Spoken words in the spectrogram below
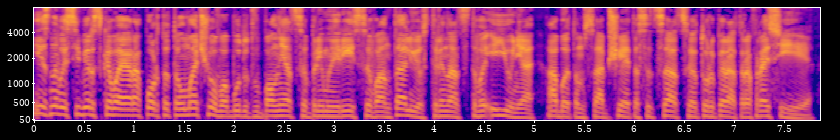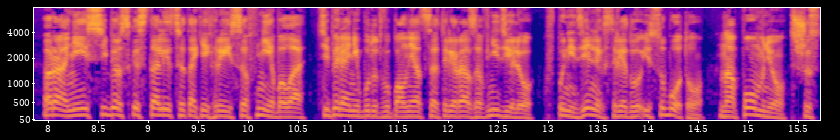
Из Новосибирского аэропорта Толмачева будут выполняться прямые рейсы в Анталью с 13 июня. Об этом сообщает Ассоциация туроператоров России. Ранее из сибирской столицы таких рейсов не было. Теперь они будут выполняться три раза в неделю – в понедельник, среду и субботу. Напомню, с 6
